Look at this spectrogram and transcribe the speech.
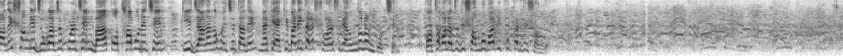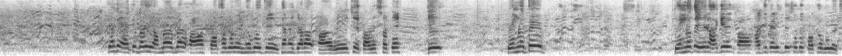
তাদের সঙ্গে যোগাযোগ করেছেন বা কথা বলেছেন, কি জানানো হয়েছে তাদের, নাকি একেবারেই তারা সরাসরি আন্দোলন করছেন? কথা বলা যদি সম্ভব হয় বিক্ষোভকারীদের সঙ্গে। দেখো, একেবারেই আমরা একবার কথা বলে নেব যে এখানে যারা রয়েছে তাদের সাথে যে তোমরা তো তোমরা তো এর আগে আধিকারিকদের সাথে কথা বলেছ।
